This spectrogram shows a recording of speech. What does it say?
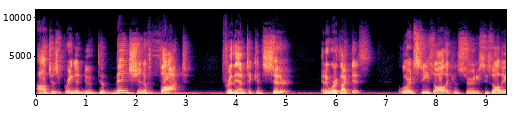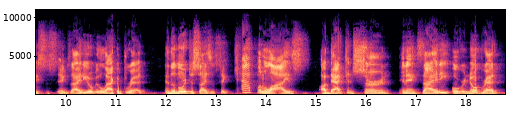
I'll just bring a new dimension of thought for them to consider. And it worked like this The Lord sees all the concern, He sees all the anxiety over the lack of bread, and the Lord decides to capitalize on that concern and anxiety over no bread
